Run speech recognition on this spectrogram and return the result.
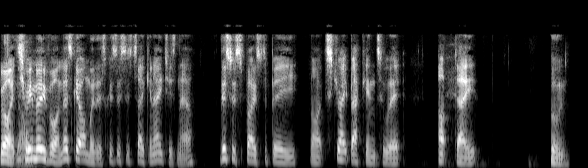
Right, No. shall we move on? Let's get on with this because this is taking ages now. This was supposed to be like straight back into it, update, boom.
